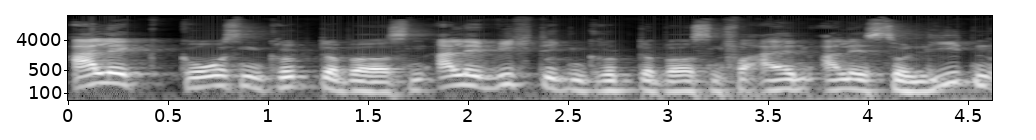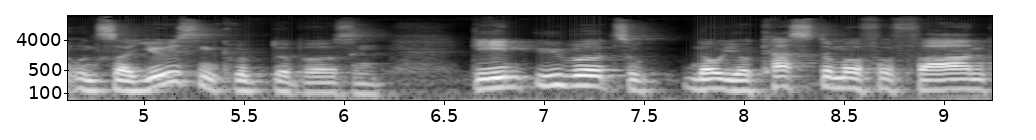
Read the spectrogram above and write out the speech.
Alle großen Kryptobörsen, alle wichtigen Kryptobörsen, vor allem alle soliden und seriösen Kryptobörsen, gehen über zu Know Your Customer Verfahren,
